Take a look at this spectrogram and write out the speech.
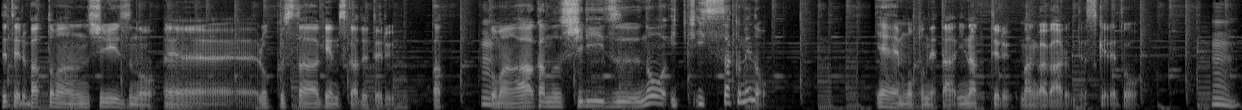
出てるバットマンシリーズの、えーロックスターゲームズから出てるバッうんトマン・アーカムシリーズの 1, 作目の、えー元ネタになってる漫画があるんですけれどうん。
